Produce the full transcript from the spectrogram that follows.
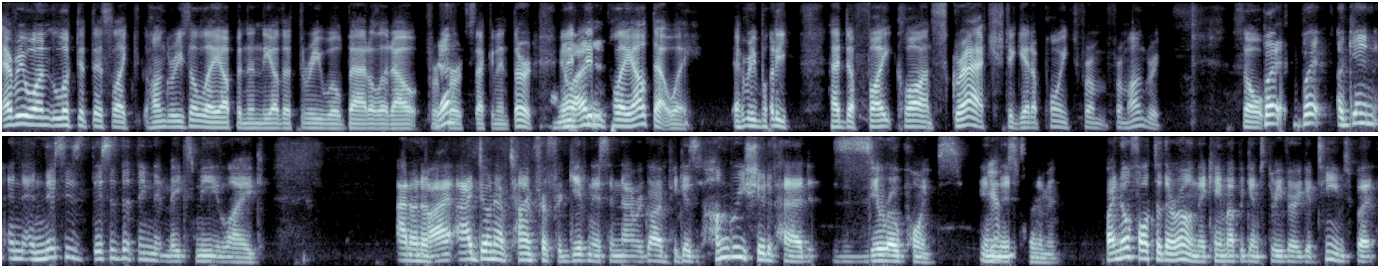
everyone looked at this like Hungary's a layup, and then the other three will battle it out for yeah. first, second, and third. And no, it didn't play out that way. Everybody had to fight, claw, and scratch to get a point from from Hungary. So, but but again, and and this is this is the thing that makes me like. I don't know. I, I don't have time for forgiveness in that regard because Hungary should have had zero points in this tournament. By no fault of their own, they came up against three very good teams. But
